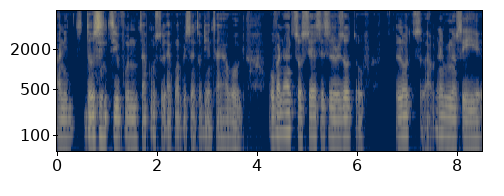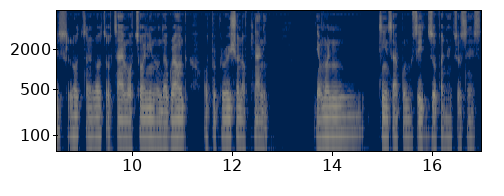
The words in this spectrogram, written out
and it doesn't even it happens to like one percent of the entire world. Overnight success is a result of lots um, let me not say years lots and lots of time of toiling on the ground of preparation of planning. Then when things happen we say it's overnight success.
